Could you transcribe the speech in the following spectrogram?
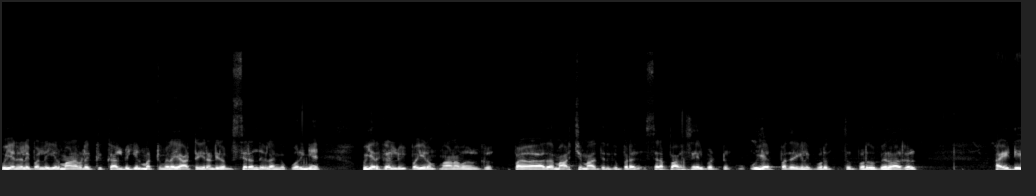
உயர்நிலைப் பள்ளியில் மாணவர்களுக்கு கல்வியில் மற்றும் விளையாட்டு இரண்டிலும் சிறந்து விளங்க போறீங்க. உயர்கல்வி பயிலும் மாணவர்களுக்கு ப அதாவது மார்ச் மாதத்திற்கு பிறகு சிறப்பாக செயல்பட்டு உயர் பதவிகளை பொறுத்து பொறுத்து பெறுவார்கள். ஐடி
